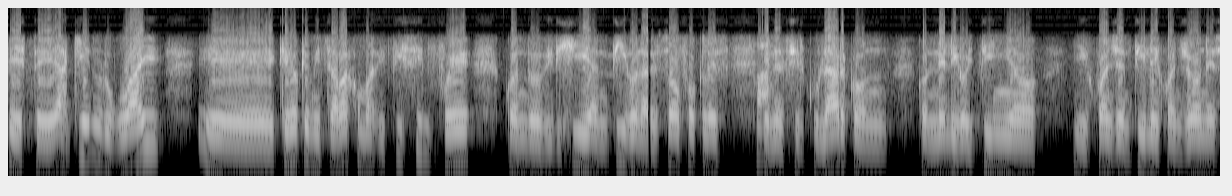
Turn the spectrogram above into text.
Este, aquí en Uruguay, eh, creo que mi trabajo más difícil fue cuando dirigí Antígona de Sófocles ah. en el circular con, con Nelly Goitiño y Juan Gentile y Juan Jones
